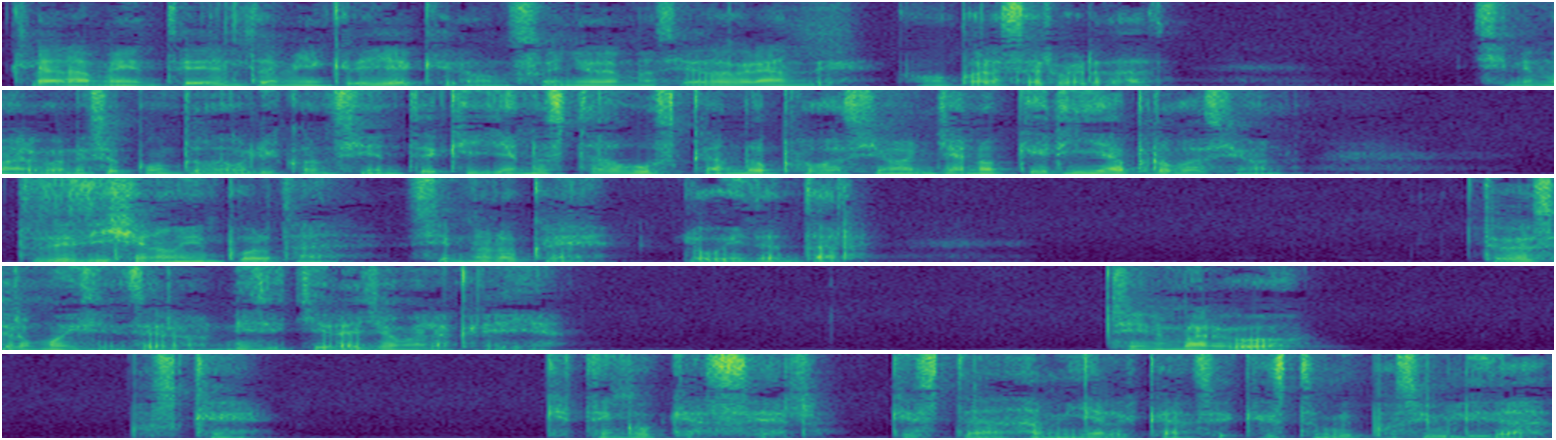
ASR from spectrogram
Claramente él también creía que era un sueño demasiado grande como para ser verdad. Sin embargo, en ese punto me volví consciente que ya no estaba buscando aprobación, ya no quería aprobación. Entonces dije, no me importa si no lo cree, lo voy a intentar. Te voy a ser muy sincero, ni siquiera yo me la creía. Sin embargo, busqué. ¿Qué tengo que hacer? ¿Qué está a mi alcance? ¿Qué está mi posibilidad?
